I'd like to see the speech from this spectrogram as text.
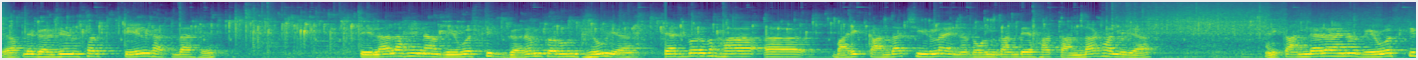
तर आपल्या गरजेनुसार तेल घातलं आहे. तेलाला आहे ना व्यवस्थित गरम करून घेऊया. त्याचबरोबर हा बारीक कांदा चिरला आहे ना दोन कांदे हा कांदा घालूया. आणि कांद्याला आहे ना व्यवस्थित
